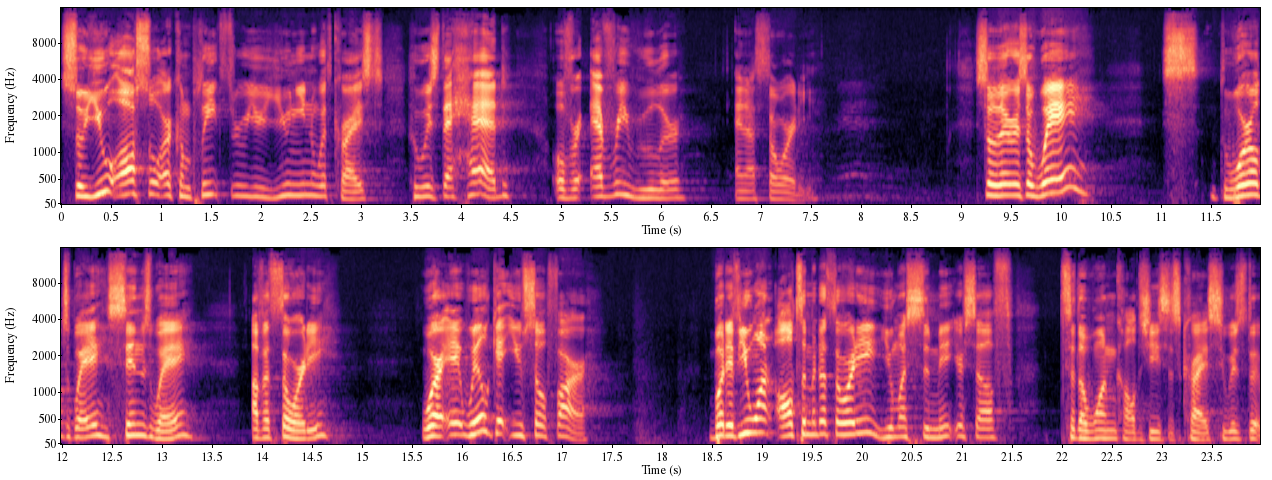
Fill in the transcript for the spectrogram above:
So you also are complete through your union with Christ, who is the head over every ruler and authority. So there is a way, the world's way, sin's way of authority, where it will get you so far. But if you want ultimate authority, you must submit yourself to the one called Jesus Christ, who is the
